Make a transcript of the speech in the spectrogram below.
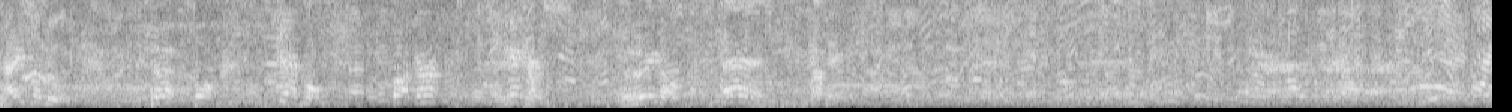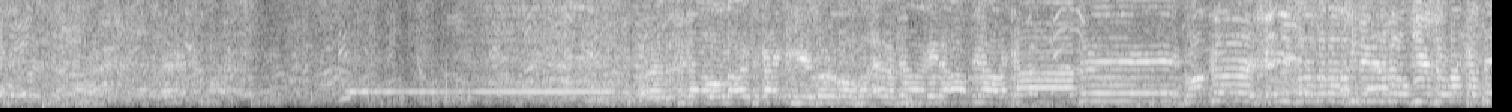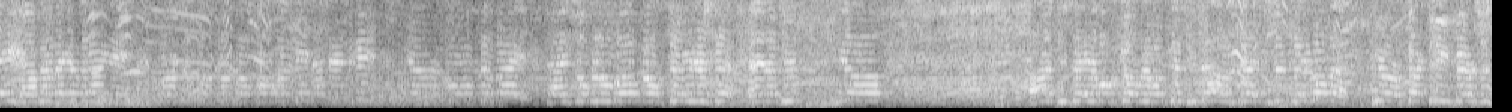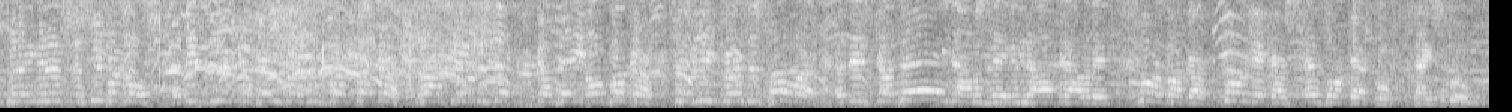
Dijsselbloem, De Bok, Kerkhoff, Bakker, Rikkers, Leland en Kadek. En de finale om naar uit te kijken. Hier zo de bal van 11 jaar in de A-finale. Erbij. Dijsselbloem ook nog Teunissen. En natuurlijk ja, uit die tweede bocht komen. Want de finale strijd tussen de twee mannen. Pure Factory versus Benelux Supercross. Het is nu KD versus Bart Bakker. Laat tegen de step. KD op Bakker. Techniek versus Power. Het is KD, dames en heren, die de A-finale wint. Voor Bakker, voor Rikkers en voor Kerkhoff Dijsselbloem.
